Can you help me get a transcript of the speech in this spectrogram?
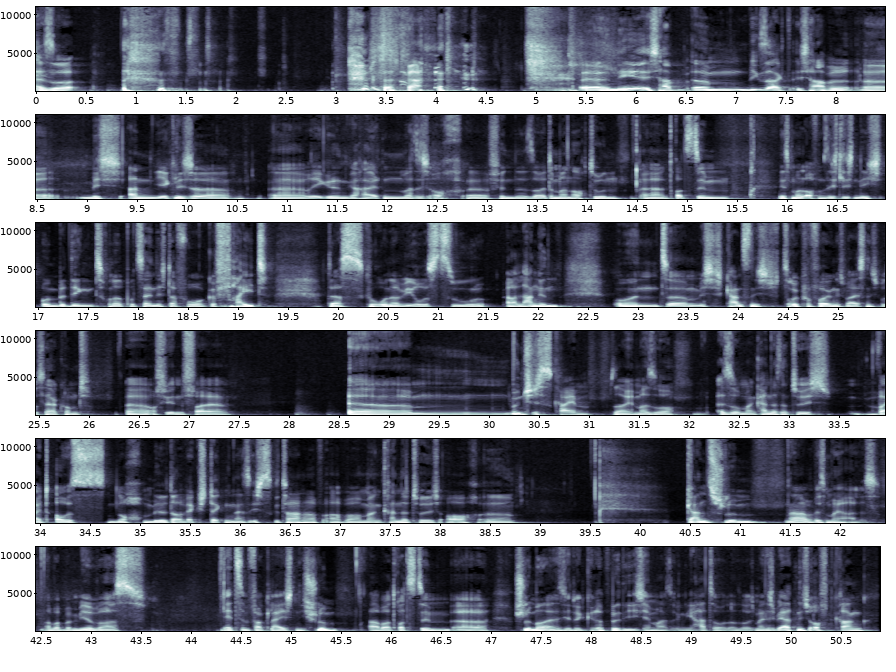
Also. äh, nee, ich habe, ähm, wie gesagt, ich habe äh, mich an jegliche äh, Regeln gehalten, was ich auch äh, finde, sollte man auch tun. Äh, trotzdem ist man offensichtlich nicht unbedingt hundertprozentig davor gefeit, das Coronavirus zu erlangen. Und ähm, ich kann es nicht zurückverfolgen, ich weiß nicht, wo es herkommt. Äh, auf jeden Fall ähm, wünsche ich es keinem, sage ich mal so. Also man kann das natürlich weitaus noch milder wegstecken, als ich es getan habe, aber man kann natürlich auch äh, ganz schlimm, na, wissen wir ja alles. Aber bei mir war es jetzt im Vergleich nicht schlimm, aber trotzdem äh, schlimmer als jede Grippe, die ich jemals irgendwie hatte oder so. Ich meine, ich werde nicht oft krank.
